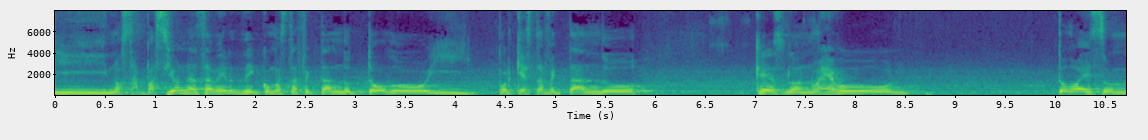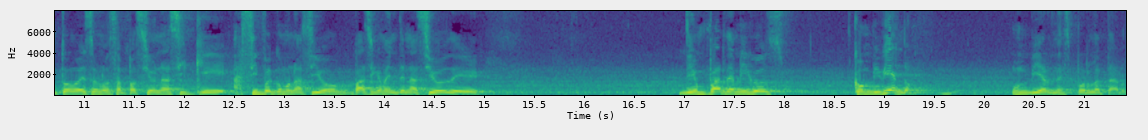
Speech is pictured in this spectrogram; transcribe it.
y nos apasiona saber de cómo está afectando todo y por qué está afectando, qué es lo nuevo, todo eso, todo eso nos apasiona, así que así fue como nació, básicamente nació de, de un par de amigos conviviendo un viernes por la tarde.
